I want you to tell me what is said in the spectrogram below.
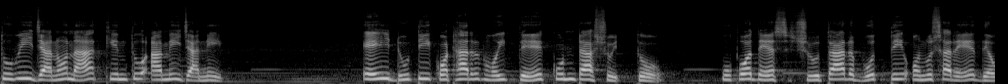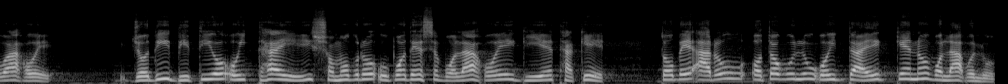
তুমি জানো না, কিন্তু আমি জানি। এই দুটি কথার মধ্যে কোনটা সত্য? উপদেশ শ্রোতার বুদ্ধি অনুসারে দেওয়া হয়। যদি দ্বিতীয় অধ্যায়ে সমগ্র উপদেশ বলা হয়ে গিয়ে থাকে, তবে আরও অতগুলো অধ্যায় কেন বলা হলো?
